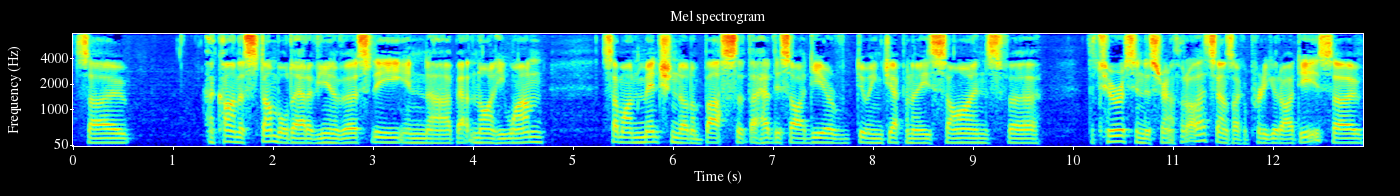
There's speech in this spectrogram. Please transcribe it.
So I kind of stumbled out of university in uh, about 91. Someone mentioned on a bus that they had this idea of doing Japanese signs for the tourist industry. And I thought, oh, that sounds like a pretty good idea. So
